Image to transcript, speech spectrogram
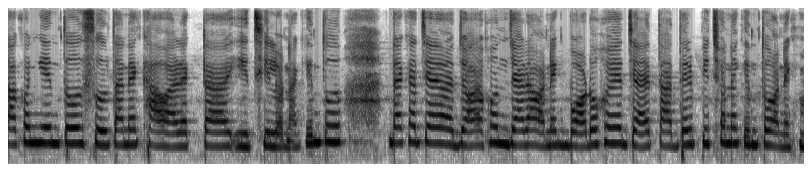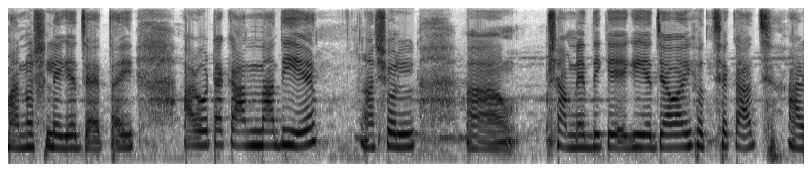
তখন কিন্তু সুলতানে খাওয়ার একটা ই ছিল না। কিন্তু দেখা যায়, যখন যারা অনেক বড় হয়ে যায়, তাদের পিছনে কিন্তু অনেক মানুষ লেগে যায়। তাই, আর ওটা কান না দিয়ে আসল সামনের দিকে এগিয়ে যাওয়াই হচ্ছে কাজ। আর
